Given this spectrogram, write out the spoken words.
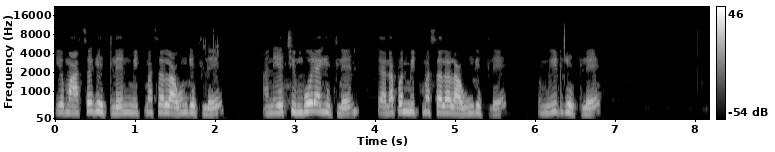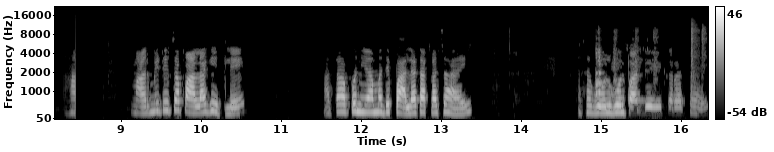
हे मासं घेतलेन मीठ मसाला लावून घेतले. आणि या चिंबोऱ्या घेतलेन त्यांना पण मीठ मसाला लावून घेतले. मीठ घेतले. मारमिटीचा पाला घेतले. आता आपण यामध्ये पाला टाकायचा आहे. असा गोल गोल पाले हे करायचं आहे.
